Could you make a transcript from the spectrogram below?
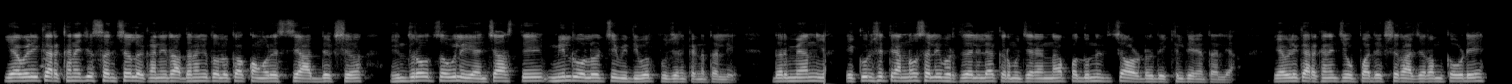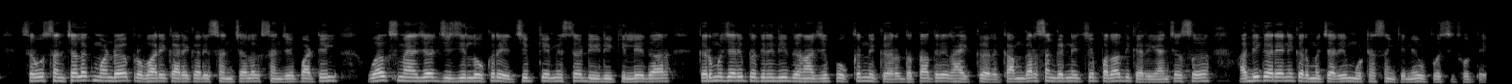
यावेळी कारखान्याचे संचालक आणि राधानगरी तालुका काँग्रेसचे अध्यक्ष हिंदुराव चौले यांच्या हस्ते मिल रोलरचे विधिवत पूजन करण्यात आले. दरम्यान एकोणीशे त्र्याण्णव साली भरती झालेल्या कर्मचाऱ्यांना पदोन्नतीच्या ऑर्डर देखील देण्यात आल्या. यावेळी कारखान्याचे उपाध्यक्ष राजाराम कवडे सर्व संचालक मंडळ प्रभारी कार्यकारी संचालक Sanjay Patil works manager G G Lokare chief chemist D D Killedar कर्मचारी प्रतिनिधी धनाजी पोकर्णेकर दत्तात्रय रायकर कामगार संघटनेचे पदाधिकारी यांच्यासह अधिकारी आणि कर्मचारी मोठ्या संख्येने उपस्थित होते.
